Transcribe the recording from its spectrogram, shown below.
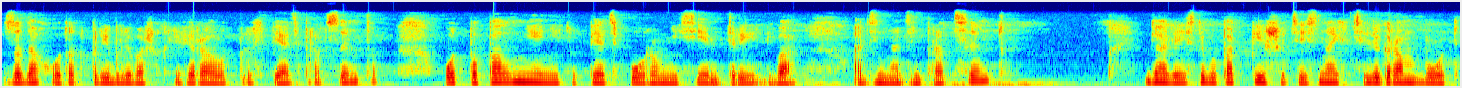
за доход от прибыли ваших рефералов плюс 5%. От пополнений тут 5 уровней 7, 3, 2, 1, 1%. Далее, если вы подпишетесь на их телеграм-бот,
